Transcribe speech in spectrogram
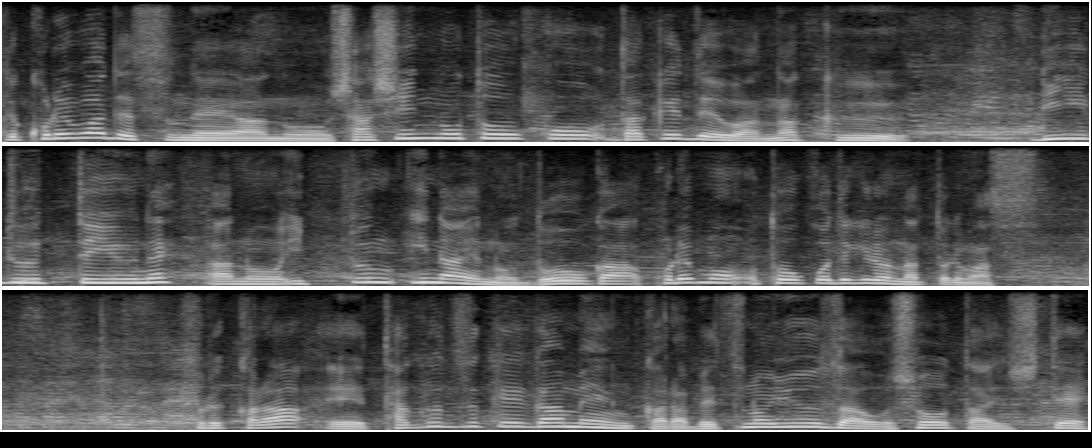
でこれはですねあの写真の投稿だけではなくリールっていうねあの1分以内の動画これも投稿できるようになっております。それから、えー、タグ付け画面から別のユーザーを招待して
